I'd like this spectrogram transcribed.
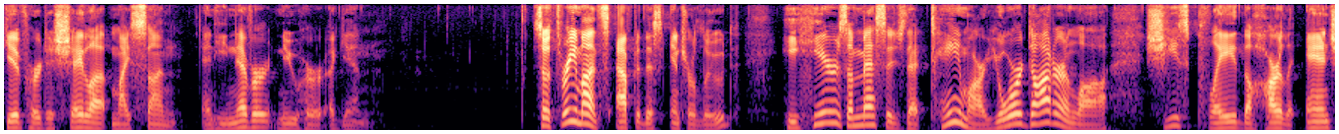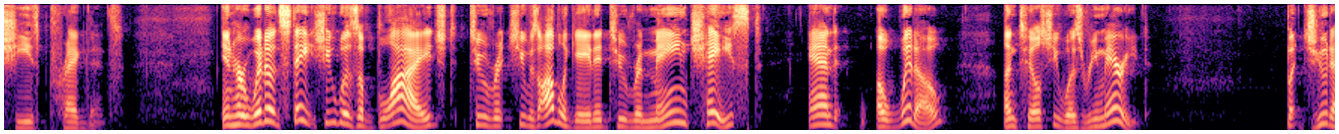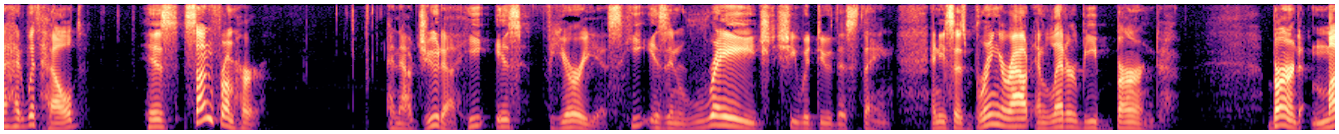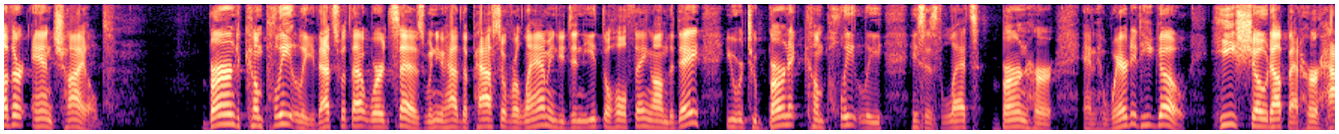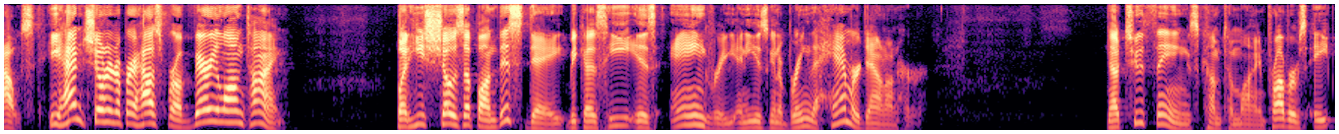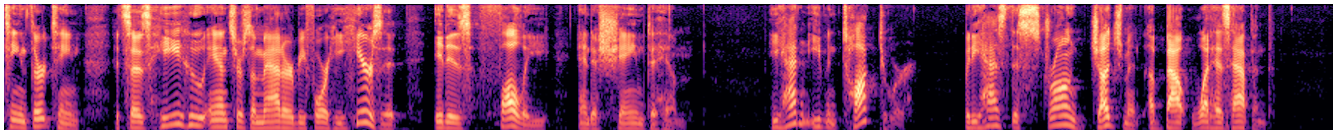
give her to Shelah my son and he never knew her again. So, three months after this interlude, he hears a message that Tamar, your daughter in law, she's played the harlot and she's pregnant. In her widowed state, she was obliged to, re- she was obligated to remain chaste and a widow until she was remarried. But Judah had withheld his son from her. And now Judah, he is furious. He is enraged she would do this thing. And he says, Bring her out and let her be burned. Burned, mother and child. Burned completely. That's what that word says. When you had the Passover lamb and you didn't eat the whole thing on the day, you were to burn it completely. He says, Let's burn her. And where did he go? He showed up at her house. He hadn't shown up at her house for a very long time. But he shows up on this day because he is angry and he is going to bring the hammer down on her. Now, two things come to mind. Proverbs 18 13, it says, He who answers a matter before he hears it, it is folly and a shame to him. He hadn't even talked to her, but he has this strong judgment about what has happened.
